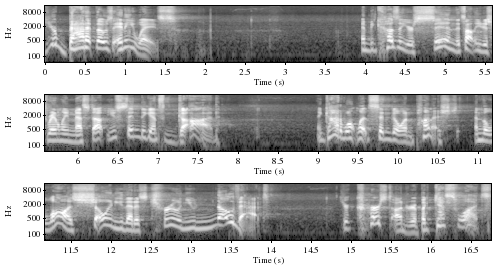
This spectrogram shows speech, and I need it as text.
You're bad at those anyways. And because of your sin, it's not that you just randomly messed up, you sinned against God. And God won't let sin go unpunished. And the law is showing you that it's true, and you know that. You're cursed under it, but guess what?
